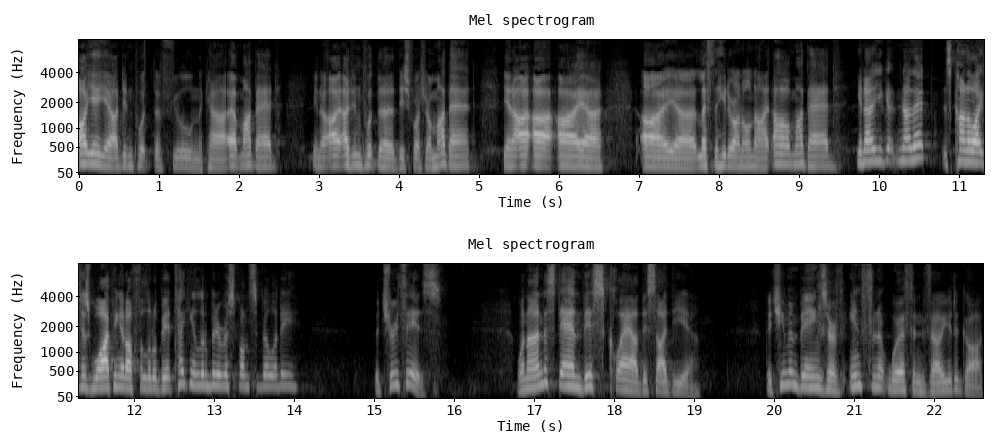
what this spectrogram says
Oh, yeah, yeah, I didn't put the fuel in the car. Uh, my bad. You know, I, I, didn't put the dishwasher on. My bad. You know, I, I, I, uh, I uh, left the heater on all night. Oh, my bad. You know, you know that? It's kind of like just wiping it off a little bit, taking a little bit of responsibility. The truth is, when I understand this cloud, this idea, that human beings are of infinite worth and value to God,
